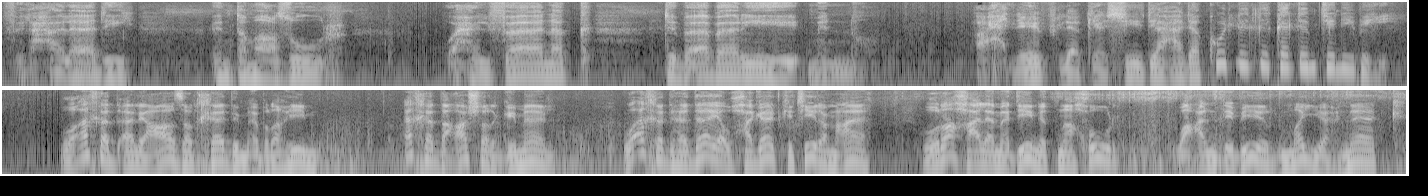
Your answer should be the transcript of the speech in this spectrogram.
في الحالة دي انت معذور وحلفانك تبقى بريء منه. أحلف لك يا سيدي على كل اللي كلمتني بيه وأخد أليعازر خادم إبراهيم أخد عشر جمال وأخد هدايا وحاجات كتيرة معاه وراح على مدينة ناحور وعند بير مية هناك.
